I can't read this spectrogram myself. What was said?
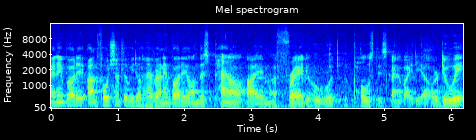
Anybody? Unfortunately, we don't have anybody on this panel, I'm afraid, who would oppose this kind of idea, or do we?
